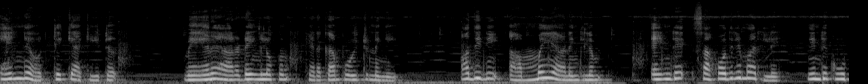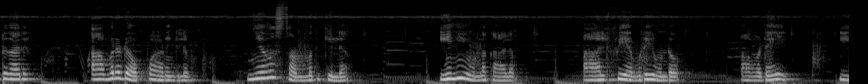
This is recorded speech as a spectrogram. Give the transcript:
എന്നെ ഒറ്റയ്ക്കാക്കിയിട്ട് വേറെ ആരുടെയെങ്കിലൊപ്പം കിടക്കാൻ പോയിട്ടുണ്ടെങ്കിൽ അതിനി അമ്മയാണെങ്കിലും എന്റെ സഹോദരിമാരില്ലേ നിന്റെ കൂട്ടുകാർ അവരുടെ ഒപ്പമാണെങ്കിലും ഞാൻ സമ്മതിക്കില്ല. ഇനിയുള്ള കാലം ആൽഫി എവിടെയുണ്ടോ അവിടെ ഈ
